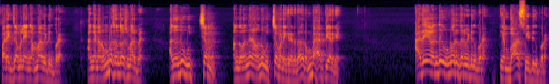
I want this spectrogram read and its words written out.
ஃபார் எக்ஸாம்பிள் எங்கள் அம்மா வீட்டுக்கு போகிறேன் அங்கே நான் ரொம்ப சந்தோஷமாக இருப்பேன். அது வந்து உச்சம். அங்கே வந்து நான் வந்து உச்சம் அடைக்கிறேன் அதாவது ரொம்ப ஹாப்பியாக இருக்கேன். அதே வந்து இன்னொருத்தர் வீட்டுக்கு போகிறேன் என் பாஸ் வீட்டுக்கு போகிறேன்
